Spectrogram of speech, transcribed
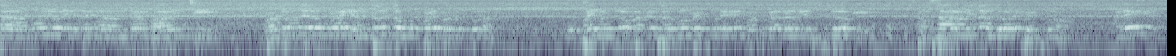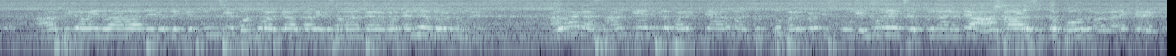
చాలా అమూల్యమైనదని మనందరం భావించి బ్రతుకుదల కూడా యంత్రంతో ముడిపడి బ్రతుకుతున్నాం. ముప్పై మందిలో పక్క సర్వం పెట్టుకుంటే కానీ బతుకు వెళ్ళని స్థితిలోకి సంసారం అందులోనే పెట్టుకున్నాం. అంటే ఆర్థికమైన లావాదేవీల దగ్గర నుంచి బంధువర్గాల తాలూకు సమాచారం వరకు అన్ని అందులోనే ఉన్నాయి. అలాగా సాంకేతిక పరిజ్ఞానం మన చుట్టూ పరిపాలిస్తుంది. ఎందుకు నేను చెప్తున్నానంటే ఆషాఢ శుద్ధ పౌరు మన వెనక్కి రండి.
